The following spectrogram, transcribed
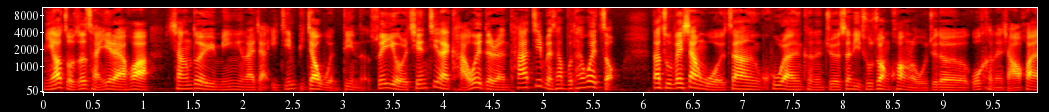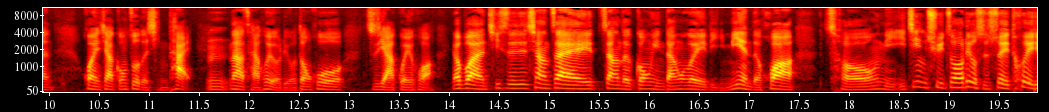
你要走这个产业来的话，相对于民营来讲已经比较稳定了，所以有先进来卡位的人，他基本上不太会走。那除非像我这样忽然可能觉得身体出状况了，我觉得我可能想要换换一下工作的形态，嗯，那才会有流动或职涯规划。要不然，其实像在这样的公营单位里面的话，从你一进去做到六十岁退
